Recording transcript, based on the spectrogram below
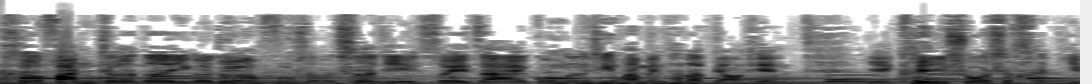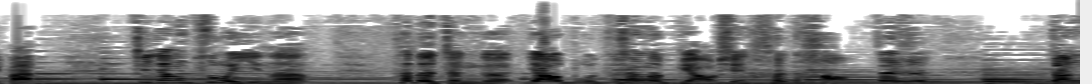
可翻折的一个中央扶手的设计，所以在功能性方面它的表现也可以说是很一般。这张座椅呢，它的整个腰部支撑的表现很好，但是。当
